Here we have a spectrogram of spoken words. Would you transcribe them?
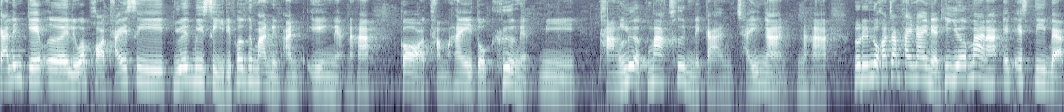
การเล่นเกมเอ่ยหรือว่าพอร์ต Type C USB 4 ที่เพิ่มขึ้นมา 1 อันเองเนี่ยนะคะ ก็ทำให้ตัวเครื่องเนี่ยมีทางเลือกมากขึ้นในการใช้งานนะคะ รวมถึงหน่วยความจำภายในเนี่ยที่เยอะมากนะ SSD แบบ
